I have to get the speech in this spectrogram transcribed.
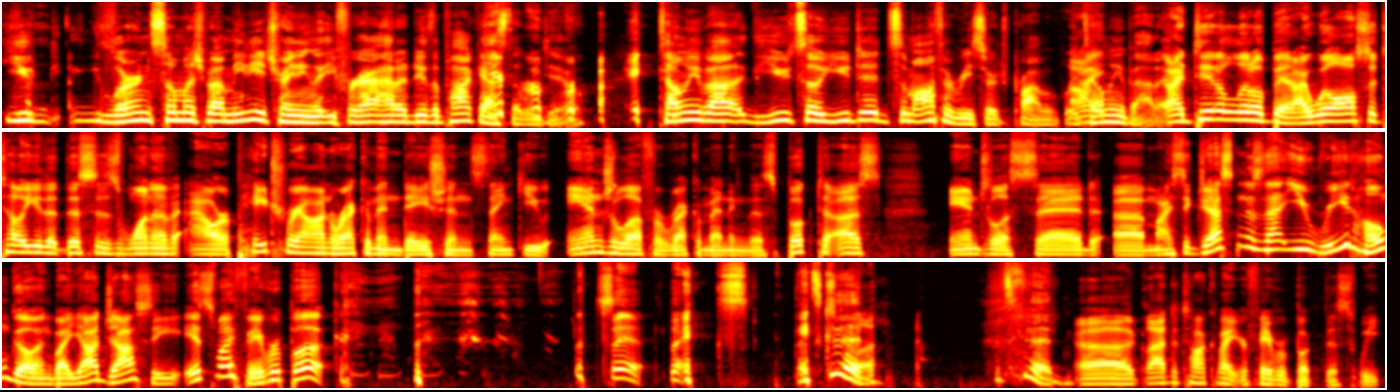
You, you learned so much about media training that you forgot how to do the podcast that we do. Tell me about you. So you did some author research, probably. Tell me about it. I did a little bit. I will also tell you that this is one of our Patreon recommendations. Thank you, Angela, for recommending this book to us. Angela said, uh, My suggestion is that you read Homegoing by Yaa Gyasi. It's my favorite book. That's it. Thanks. That's good. That's good. Uh, glad to talk about your favorite book this week.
